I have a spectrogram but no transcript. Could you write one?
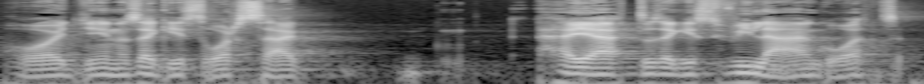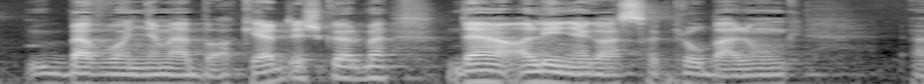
hogy én az egész ország helyett az egész világot bevonjam ebbe a kérdéskörbe, de a lényeg az, hogy próbálunk uh,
